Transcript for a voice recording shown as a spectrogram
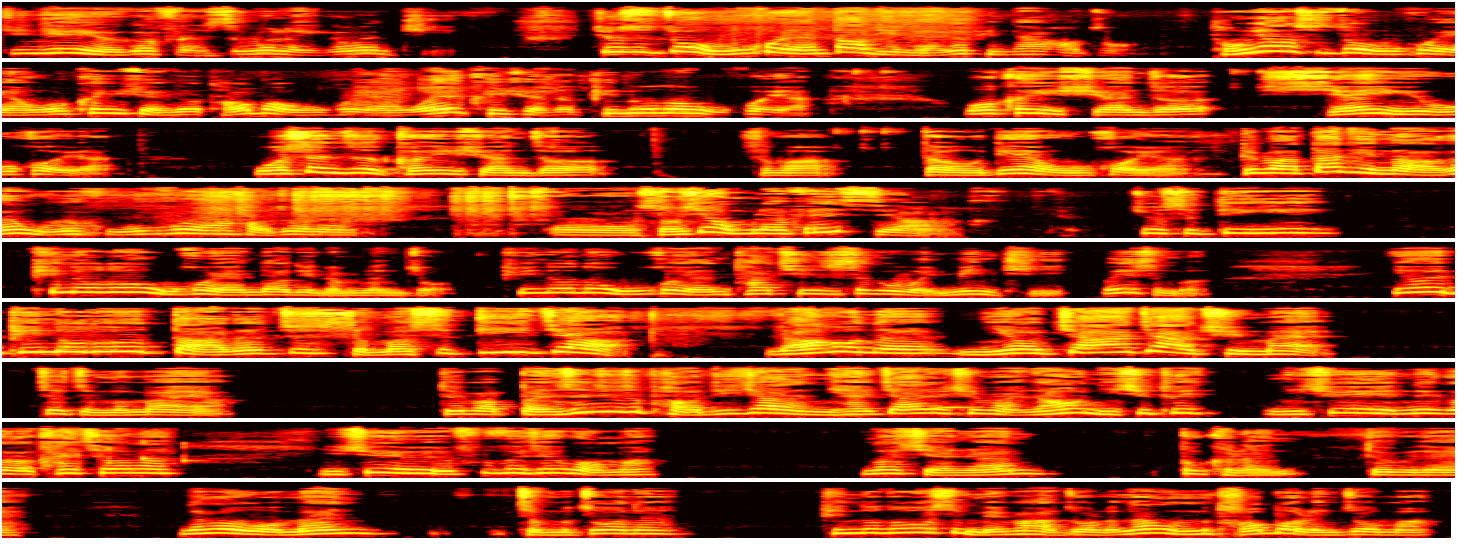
今天有一个粉丝问了一个问题，就是做无货源到底哪个平台好做？同样是做无货源，我可以选择淘宝无货源，我也可以选择拼多多无货源，我可以选择闲鱼无货源，我甚至可以选择什么抖店无货源，对吧？到底哪个无无货源好做呢？呃，首先我们来分析啊，就是第一，拼多多无货源到底能不能做？拼多多无货源它其实是个伪命题，为什么？因为拼多多打的这是什么？是低价，然后呢，你要加价去卖，这怎么卖呀？对吧？本身就是跑低价的，你还加价去卖，然后你去推，你去那个开车吗？你去付费推广吗？那显然不可能，对不对？那么我们怎么做呢？拼多多是没办法做了，那我们淘宝能做吗？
